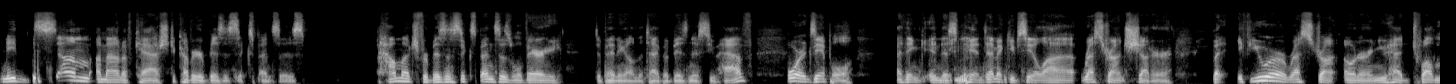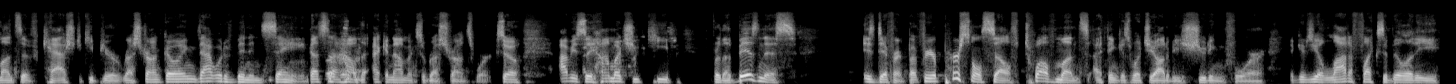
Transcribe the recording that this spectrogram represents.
need some amount of cash to cover your business expenses. How much for business expenses will vary depending on the type of business you have. For example, I think in this pandemic, you've seen a lot of restaurants shutter. But if you were a restaurant owner and you had 12 months of cash to keep your restaurant going, that would have been insane. That's not how the economics of restaurants work. So, obviously, how much you keep for the business is different. But for your personal self, 12 months, I think, is what you ought to be shooting for. It gives you a lot of flexibility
